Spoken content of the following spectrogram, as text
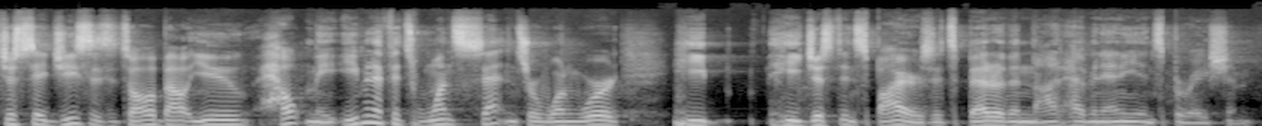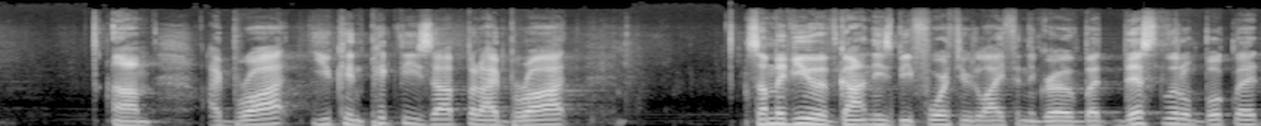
just say, Jesus, it's all about you. Help me. Even if it's one sentence or one word, he he just inspires. It's better than not having any inspiration. Um, I brought, you can pick these up, but I brought, some of you have gotten these before through Life in the Grove, but this little booklet,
